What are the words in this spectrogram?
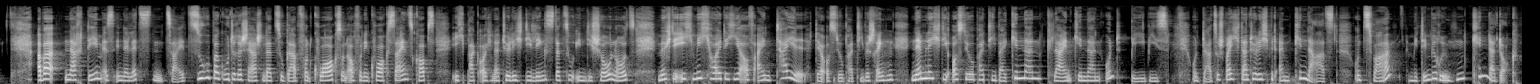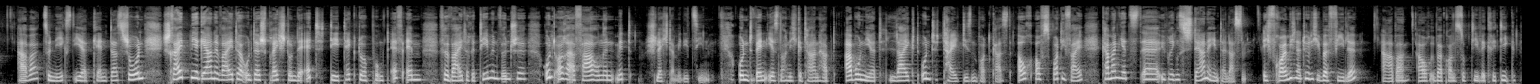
Aber nachdem es in der letzten Zeit super gute Recherchen dazu gab von Quarks und auch von den Quarks Science Cops, ich packe euch natürlich die Links dazu in die Show Notes, möchte ich mich heute hier auf einen Teil der Osteopathie beschränken, nämlich die Osteopathie bei Kindern, Kleinkindern und Babys. Und dazu spreche ich natürlich mit einem Kinderarzt und zwar mit dem berühmten Kinderdoc. Aber zunächst, ihr kennt das schon, schreibt mir gerne weiter unter sprechstunde.detektor.fm für weitere Themenwünsche und eure Erfahrungen mit schlechter Medizin. Und wenn ihr es noch nicht getan habt, abonniert, liked und teilt diesen Podcast. Auch auf Spotify kann man jetzt äh, übrigens Sterne hinterlassen. Ich freue mich natürlich über viele, aber auch über konstruktive Kritik.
